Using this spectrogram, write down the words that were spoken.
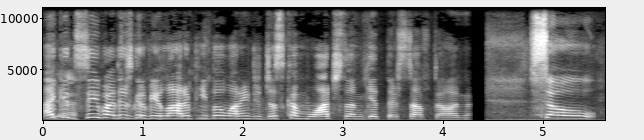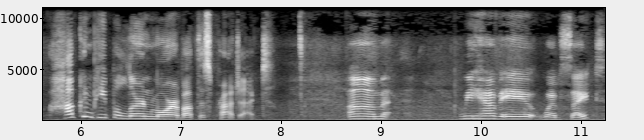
I Yeah. can see why there's going to be a lot of people wanting to just come watch them get their stuff done. So, how can people learn more about this project? Um, we have a website,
